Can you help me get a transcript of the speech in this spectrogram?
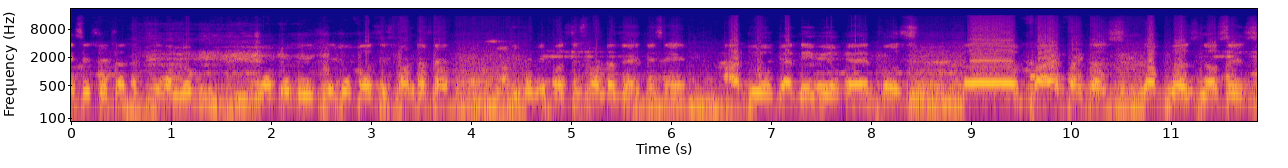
ऐसे सोचा था कि हम लोग जो अपने देश के जो फर्स्ट रिस्पॉन्डर्स हैं जितने भी फर्स्ट रिस्पॉन्डर्स हैं जैसे आर्मी हो गया नेवी हो गया air force firefighters doctors nurses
